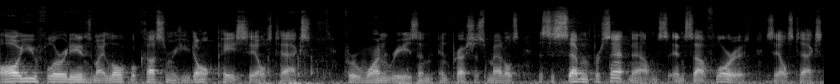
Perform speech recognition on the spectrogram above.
all you Floridians, my local customers, you don't pay sales tax for one reason in precious metals. This is 7% now in South Florida sales tax.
